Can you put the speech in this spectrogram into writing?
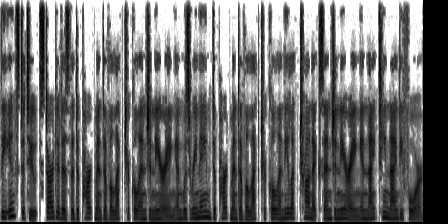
The institute started as the Department of Electrical Engineering and was renamed Department of Electrical and Electronics Engineering in 1994.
